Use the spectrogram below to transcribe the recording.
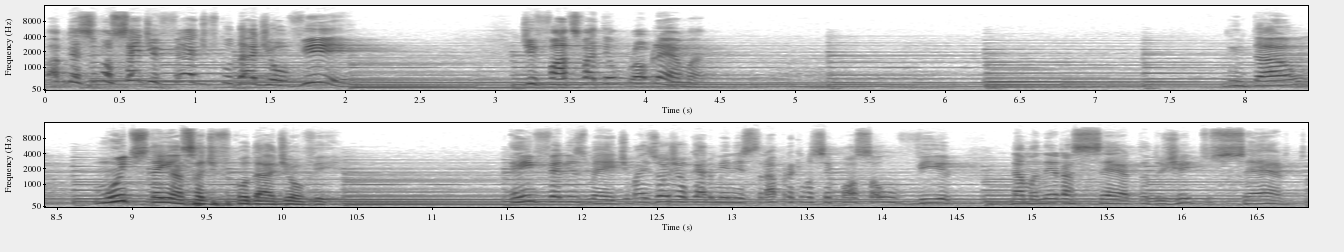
Porque se você tiver dificuldade de ouvir, de fato você vai ter um problema. Então, muitos têm essa dificuldade de ouvir. Infelizmente, mas hoje eu quero ministrar para que você possa ouvir da maneira certa, do jeito certo.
